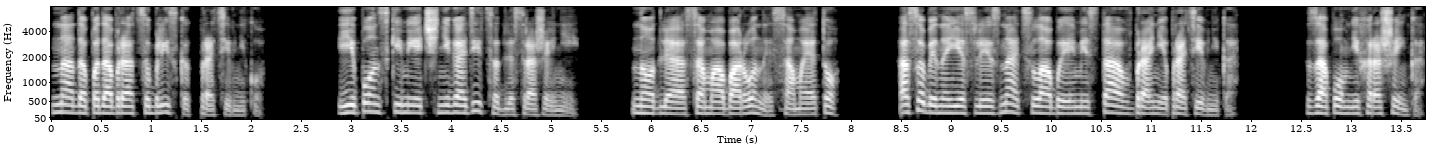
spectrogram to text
надо подобраться близко к противнику. Японский меч не годится для сражений, но для самообороны самое то, особенно если знать слабые места в броне противника. Запомни хорошенько.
